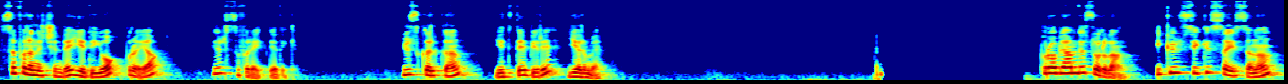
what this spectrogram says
0'ın içinde 7 yok. Buraya bir 0 ekledik. 140'ın 7'de 1'i 20. Problemde sorulan 208 sayısının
